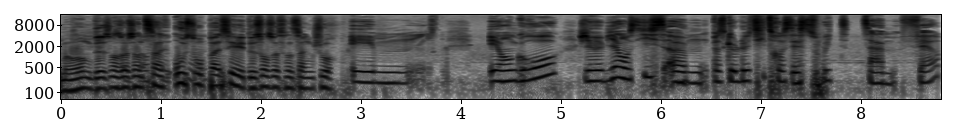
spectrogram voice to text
Il m'en manque 265. Où sont passés les 265 jours? Et, hum, et en gros, j'aimais bien aussi, euh, parce que le titre c'est Sweet Sam Fell,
